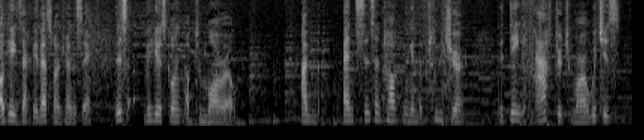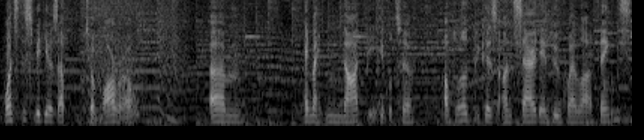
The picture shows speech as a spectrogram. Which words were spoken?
Okay, exactly. That's what I'm trying to say. This video is going up tomorrow. I'm and since I'm talking in the future, the day after tomorrow, which is once this video is up tomorrow, um, I might not be able to upload because on Saturday I'm doing quite a lot of things.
